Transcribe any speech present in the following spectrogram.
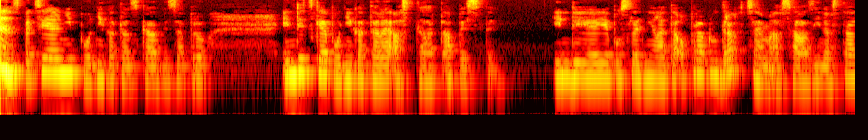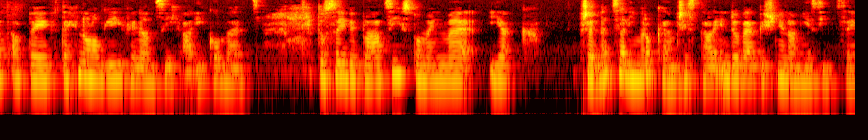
speciální podnikatelská viza pro indické podnikatele a start-upisty. Indie je poslední léta opravdu dravcem a sází na startupy v technologii, financích a e-commerce. To se jí vyplácí, vzpomeňme, jak před necelým rokem přistáli Indové pišně na měsíci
